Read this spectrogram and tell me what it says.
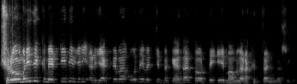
ਸ਼੍ਰੋਮਣੀ ਦੀ ਕਮੇਟੀ ਦੀ ਜਿਹੜੀ ਐਡਜੈਕਟਿਵ ਆ, ਉਹਦੇ ਵਿੱਚ ਬਕਾਇਦਾ ਤੌਰ ਤੇ ਇਹ ਮਾਮਲਾ ਰੱਖ ਦਿੱਤਾ ਜਾਂਦਾ ਸੀਗਾ।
